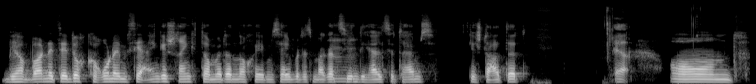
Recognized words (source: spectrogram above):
wir waren jetzt eh durch Corona eben sehr eingeschränkt, da haben wir dann noch eben selber das Magazin, Mhm. die Healthy Times, gestartet. Ja. Und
